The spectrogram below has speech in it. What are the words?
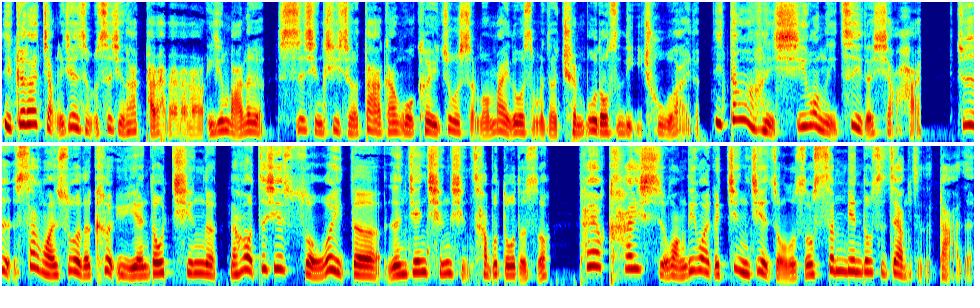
你跟他讲一件什么事情，他啪啪啪啪啪，已经把那个事情细则大纲，我可以做什么脉络什么的，全部都是理出来的。你当然很希望你自己的小孩，就是上完所有的课，语言都清了，然后这些所谓的人间清醒差不多的时候。他要开始往另外一个境界走的时候，身边都是这样子的大人，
